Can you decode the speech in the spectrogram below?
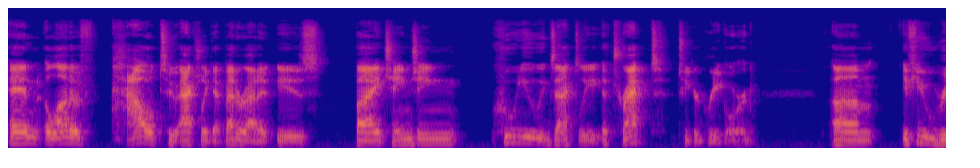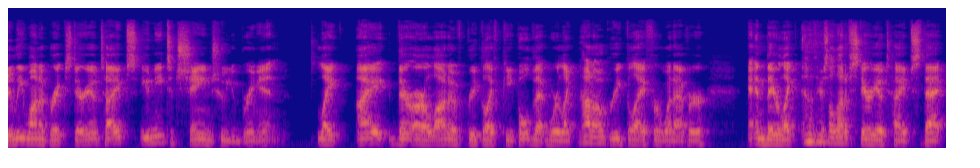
And a lot of how to actually get better at it is by changing who you exactly attract to your Greek org. Um, if you really want to break stereotypes, you need to change who you bring in. Like I there are a lot of Greek life people that were like not all Greek life or whatever and they're like, "Oh, there's a lot of stereotypes that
